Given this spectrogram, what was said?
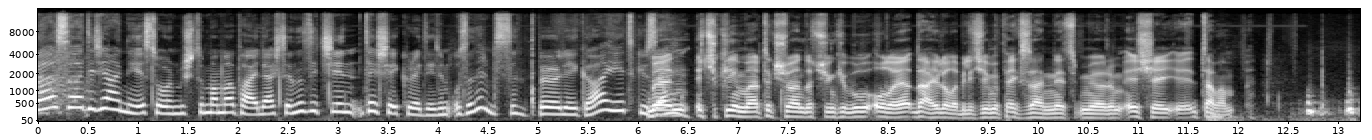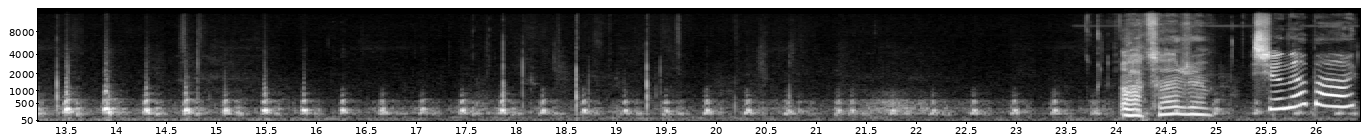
Ben sadece anneye sormuştum ama paylaştığınız için teşekkür ederim. Uzanır mısın? Böyle gayet güzel. Ben çıkayım artık şu anda çünkü bu olaya dahil olabileceğimi pek zannetmiyorum. E şey e, tamam. Ah tanrım. Şuna bak.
